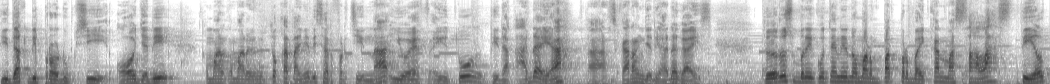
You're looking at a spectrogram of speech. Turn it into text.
tidak diproduksi. Oh jadi kemarin-kemarin itu katanya di server Cina UFA itu tidak ada ya. Nah, sekarang jadi ada guys. Terus berikutnya di nomor 4 perbaikan masalah stealth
